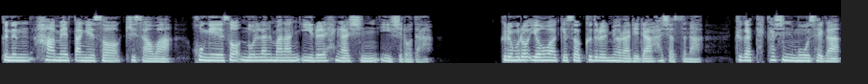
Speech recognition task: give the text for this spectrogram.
그는 함의 땅에서 기사와 홍해에서 놀랄만한 일을 행하신 이시로다. 그러므로 여호와께서 그들을 멸하리라 하셨으나 그가 택하신 모세가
